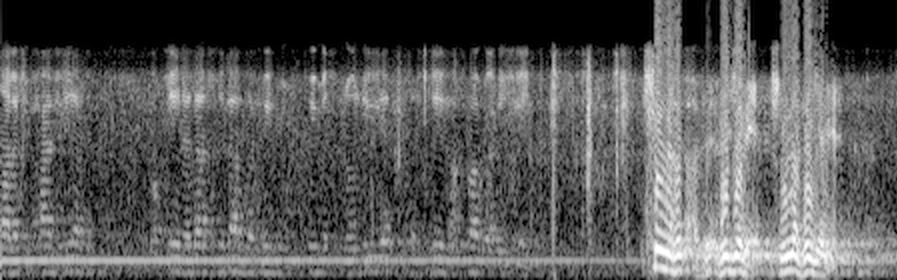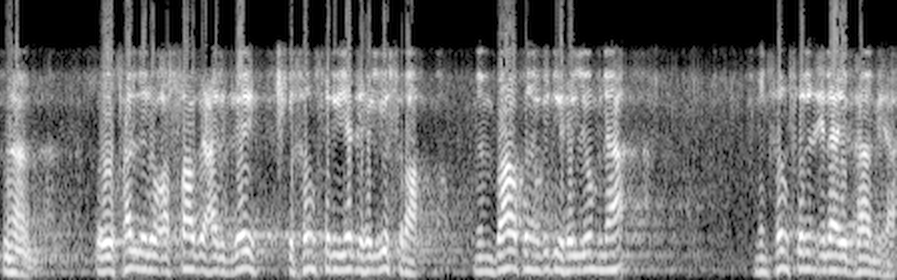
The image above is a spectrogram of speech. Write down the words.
قال في الحاشية وقيل لا خلاف في في مسنونية تسليل أصابع رجلين سنة في الجميع سنة في الجميع. نعم. ويخلل أصابع رجليه بخنصر يده اليسرى من باطن رجله اليمنى من خنصر إلى إبهامها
